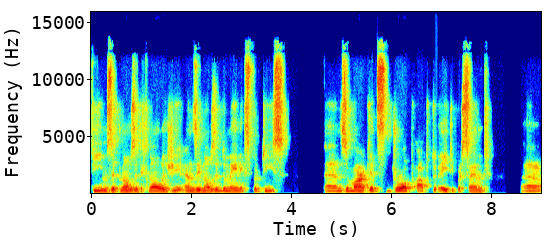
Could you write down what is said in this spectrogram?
teams that know the technology and they know the domain expertise. And the markets drop up to 80%. Uh,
